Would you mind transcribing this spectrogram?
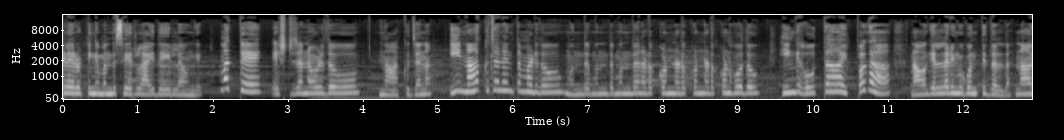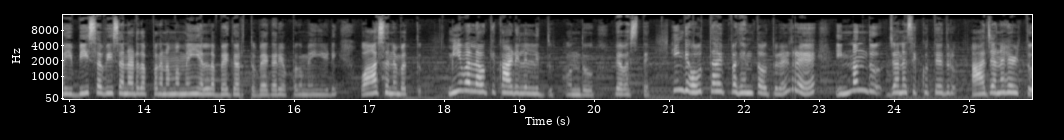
ಅವ ರೊಟ್ಟಿಗೆ ಗೆಳೆಯರೊಟ್ಟಿಗೆ ಬಂದು ಸೇರ್ಲಾಯ್ದೇ ಇಲ್ಲ ಅವಂಗೆ. ಮತ್ತೆ ಎಷ್ಟು ಜನ ಉಳಿದವು? ನಾಲ್ಕು ಜನ. ಈ ನಾಲ್ಕು ಜನ ಎಂತ ಮಾಡಿದವು? ಮುಂದೆ ಮುಂದೆ ಮುಂದೆ ನಡ್ಕೊಂಡು ನಡ್ಕೊಂಡು ನಡ್ಕೊಂಡು ಹೋದವು. ಹಿಂಗೆ ಹೋಗ್ತಾ ಇಪ್ಪಾಗ ನಾವಾಗೆಲ್ಲರಿಗೂ ಗೊಂತಿದ್ದಲ್ದ. ನಾವು ಈ ಬೀಸ ಬೀಸ ನಡೆದಪ್ಪಾಗ ನಮ್ಮ ಮೈ ಎಲ್ಲ ಬೆಗರ್ತು. ಬೆಗರಿ ಮೈ ಹಿಡಿ ವಾಸನೆ ಬತ್ತು. ಮೀವಲ್ಲ ಅವಕ್ಕೆ ಕಾಡಿಲಲ್ಲಿದ್ದು ಒಂದು ವ್ಯವಸ್ಥೆ. ಹಿಂಗೆ ಹೋಗ್ತಾ ಇಪ್ಪಾಗ ಎಂತ ಹೋಯ್ತು ಹೇಳ್ರೆ, ಇನ್ನೊಂದು ಜನ ಸಿಕ್ಕುತ್ತಿದ್ರು ಆ ಜನ ಹೇಳ್ತು,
